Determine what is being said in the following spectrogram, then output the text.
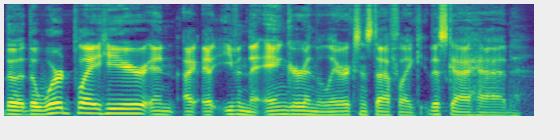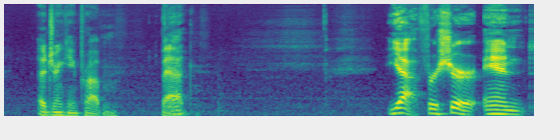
the the wordplay here and I, I- even the anger and the lyrics and stuff like this guy had a drinking problem bad Yeah, for sure. And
